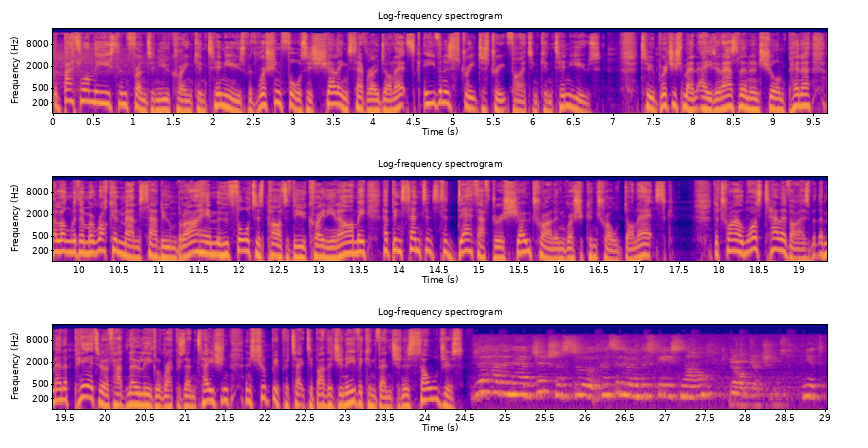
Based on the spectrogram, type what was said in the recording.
The battle on the eastern front in Ukraine continues, with Russian forces shelling Severodonetsk even as street to street fighting continues. Two British men, Aidan Aslin and Shaun Pinner, along with a Moroccan man, Sadoun Brahim, who fought as part of the Ukrainian army, have been sentenced to death after a show trial in Russia controlled Donetsk. The trial was televised, but the men appear to have had no legal representation and should be protected by the Geneva Convention as soldiers. Do you have any objections to considering this case now? No objections.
